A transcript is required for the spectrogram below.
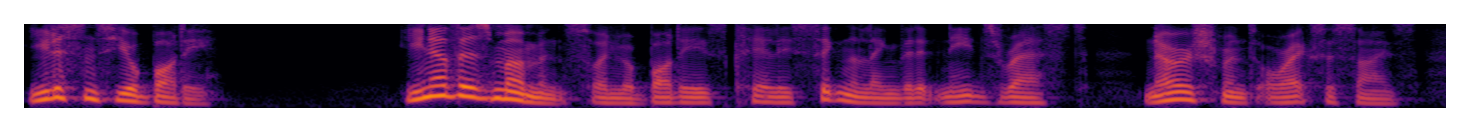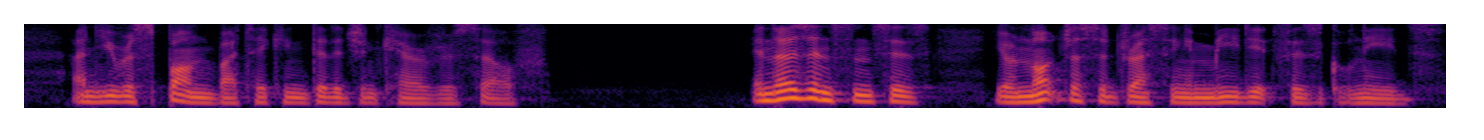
You listen to your body. You know those moments when your body is clearly signaling that it needs rest, nourishment, or exercise, and you respond by taking diligent care of yourself. In those instances, you're not just addressing immediate physical needs.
